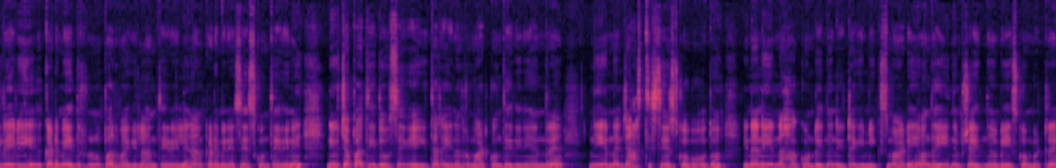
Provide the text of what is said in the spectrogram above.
ಗ್ರೇವಿ ಕಡಿಮೆ ಇದ್ರೂ ಪರವಾಗಿಲ್ಲ ಅಂತ ಹೇಳಿ ನಾನು ಕಡಿಮೆನೇ ಸೇರಿಸ್ಕೊತಾ ಇದ್ದೀನಿ. ನೀವು ಚಪಾತಿ, ದೋಸೆಗೆ ಈ ಥರ ಏನಾದರೂ ಮಾಡ್ಕೊತಾ ಇದ್ದೀನಿ ಅಂದರೆ ನೀರನ್ನ ಜಾಸ್ತಿ ಸೇರಿಸ್ಕೋಬಹುದು. ಇನ್ನು ನೀರನ್ನ ಹಾಕ್ಕೊಂಡು ಇದನ್ನ ನೀಟಾಗಿ ಮಿಕ್ಸ್ ಮಾಡಿ ಒಂದು ಐದು ನಿಮಿಷ ಇದನ್ನ ಬೇಯಿಸ್ಕೊಂಡ್ಬಿಟ್ರೆ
